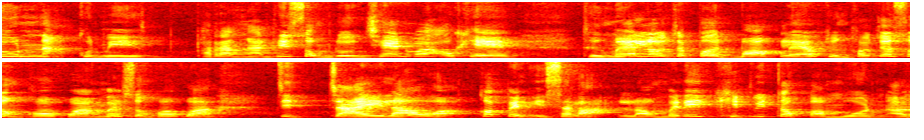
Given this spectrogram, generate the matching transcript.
ดุลนะคุณมีพลังงานที่สมดุล เช่นว่าโอเค ถึงแม้เราจะเปิดบล็อกแล้ว ถึงเขาจะส่งข้อความไม่ส่งข้อความจิตใจเราอะ ก็เป็นอิสระเราไม่ได้คิดวิตกกังวลเอา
